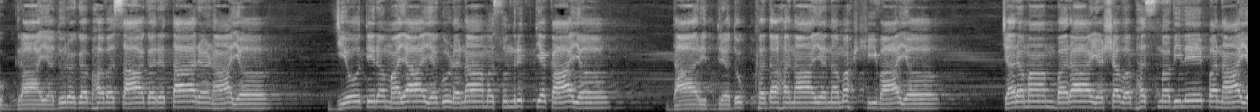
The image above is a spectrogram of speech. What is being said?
उग्राय दुर्गभवसागरतारणाय ज्योतिर्मयाय गुणनामसुनृत्यकाय दारिद्र्यदुःखदहनाय नमः शिवाय। चरमाम्बराय शवभस्मविलेपनाय।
